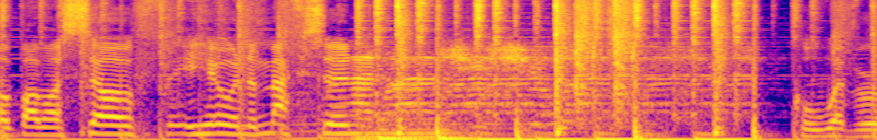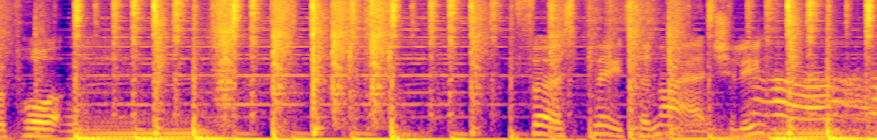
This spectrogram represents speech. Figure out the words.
By myself here on the Matheson. Called Weather Report. First play tonight, actually.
